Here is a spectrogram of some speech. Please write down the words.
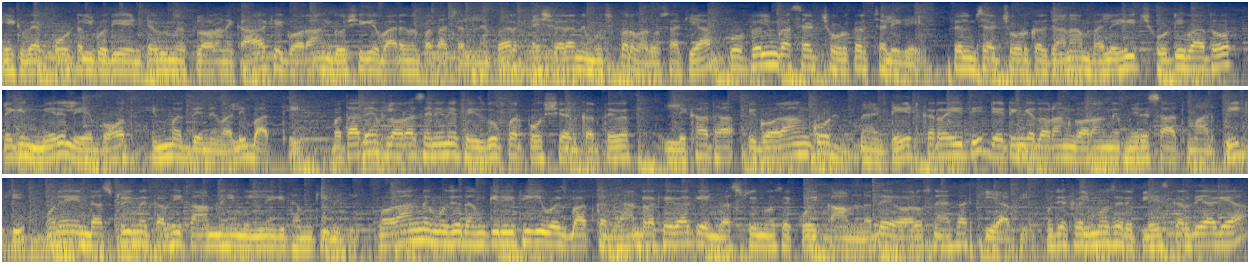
एक वेब पोर्टल को दिए इंटरव्यू में फ्लोरा ने कहा कि गौरांग दोषी के बारे में पता चलने ऐश्वर्या ने मुझ पर भरोसा किया। वो फ़िल्म का सेट छोड़कर चली गई। फ़िल्म सेट छोड़कर जाना भले ही छोटी बात हो, लेकिन मेरे लिए बहुत हिम्मत देने वाली बात थी। बता दें, फ्लोरा सैनी ने फेसबुक पर पोस्ट शेयर करते हुए लिखा था कि गौरांग को मैं डेट कर रही थी। डेटिंग के दौरान गौरांग ने मेरे साथ मारपीट की। उन्हें इंडस्ट्री में कभी काम नहीं मिलने की धमकी भी दी गौरांग ने मुझे धमकी दी थी कि वो इस बात का ध्यान रखेगा कि इंडस्ट्री में उसे कोई काम न दे और उसने ऐसा किया भी। मुझे फ़िल्मों से रिप्लेस कर दिया गया।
